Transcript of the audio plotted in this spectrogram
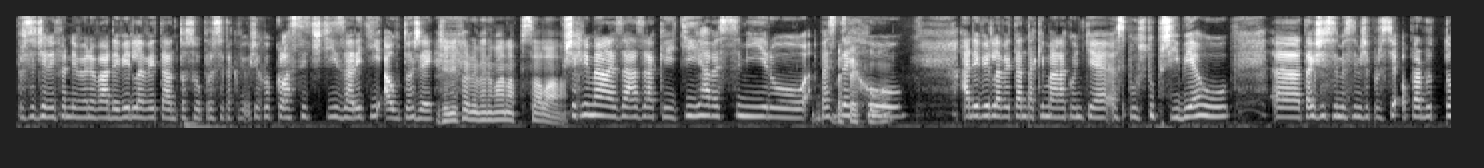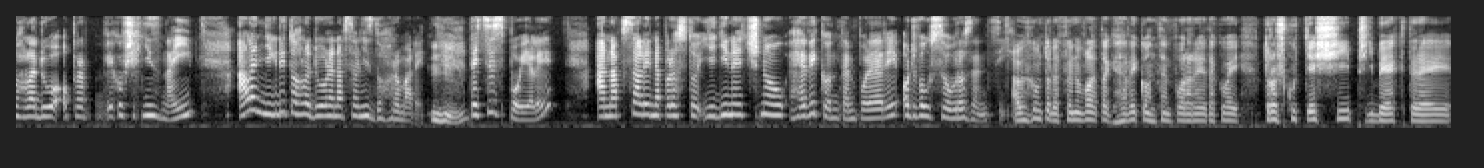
Prostě Jennifer Nivenová, David Levitan, to jsou prostě takový už jako klasičtí, zarytí autoři. Jennifer Nevenová napsala Všechny malé zázraky, tíha ve smíru, bez, Bez dechu. dechu. A David Levitan taky má na kontě spoustu příběhů, uh, takže si myslím, že prostě opravdu tohle duo opravdu, jako všichni znají, ale nikdy tohle duo nenapsal nic dohromady. Mm-hmm. Teď se spojili a napsali naprosto jedinečnou heavy contemporary o dvou sourozencích. Abychom to definovali, tak Heavy Contemporary je takový trošku těžší příběh, který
